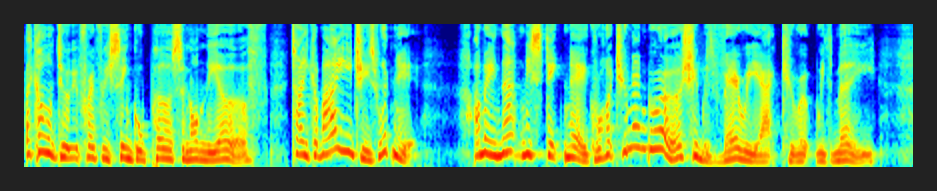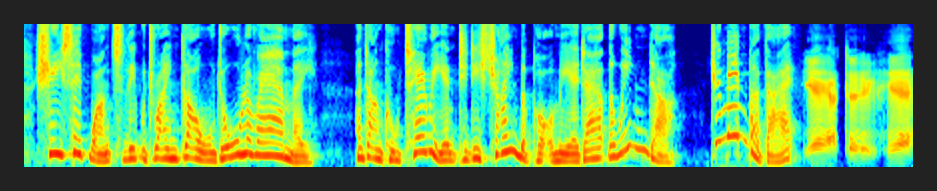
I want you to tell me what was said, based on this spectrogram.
They can't do it for every single person on the earth. Take Take 'em ages, wouldn't it? I mean, that Mystic Meg, right? Do you remember her? She was very accurate with me. She said once that it would rain gold all around me. And Uncle Terry emptied his chamber pot on me head out the window. Do you remember that? Yeah, I do, yeah.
